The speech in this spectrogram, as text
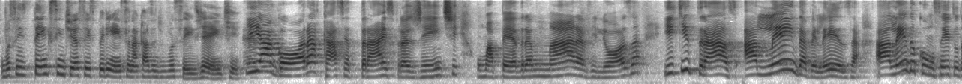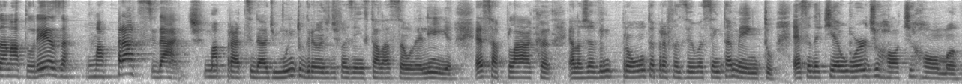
vocês têm que sentir essa experiência na casa de vocês, gente. E agora a Cássia traz pra gente uma pedra maravilhosa e que traz, além da beleza, além do conceito da natureza, uma praticidade. Uma praticidade muito grande de fazer a instalação, Lelinha. Né, Essa placa, ela já vem pronta para fazer o assentamento. Essa daqui é o World Rock Roma.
